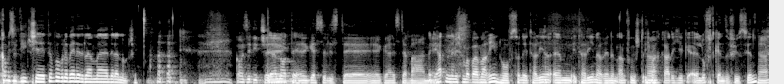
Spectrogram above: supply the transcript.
Come si dice? Te voglio bene della, della noce. come si dice Der Notte. eh, Gästeliste eh, Geisterbahne Die hatten nämlich mal bei Marienhof so eine Italiener, ähm, Italienerin, in Anführungsstrichen, Ja. ich mache gerade hier äh, Luftgänsefüßchen, Ja.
